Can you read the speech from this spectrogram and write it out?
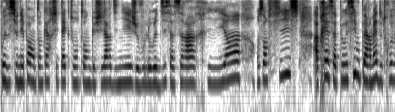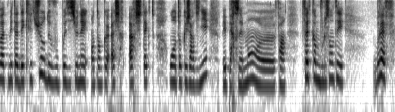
positionnez pas en tant qu'architecte ou en tant que jardinier je vous le redis ça sert à rien on s'en fiche. Après ça peut aussi vous permettre de trouver votre méthode d'écriture de vous positionner en tant qu'architecte ou en tant que jardinier mais personnellement euh, enfin faites comme vous le sentez. Bref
